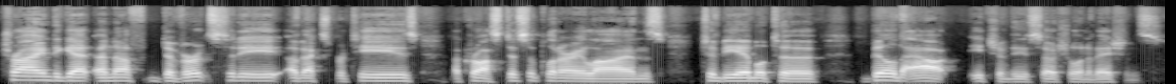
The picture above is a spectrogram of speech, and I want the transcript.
trying to get enough diversity of expertise across disciplinary lines to be able to build out each of these social innovations.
